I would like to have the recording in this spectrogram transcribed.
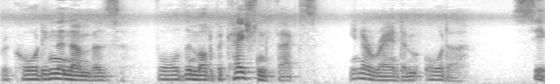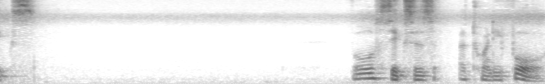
recording the numbers for the multiplication facts in a random order. 6. 4 sixes are 24.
